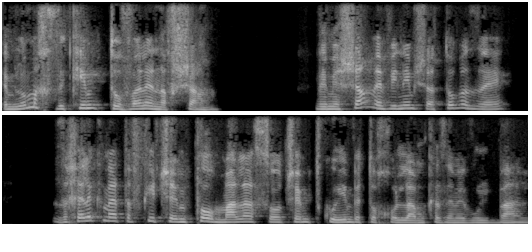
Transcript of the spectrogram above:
הם לא מחזיקים טובה לנפשם. והם ישר מבינים שהטוב הזה, זה חלק מהתפקיד שהם פה, מה לעשות שהם תקועים בתוך עולם כזה מבולבל.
